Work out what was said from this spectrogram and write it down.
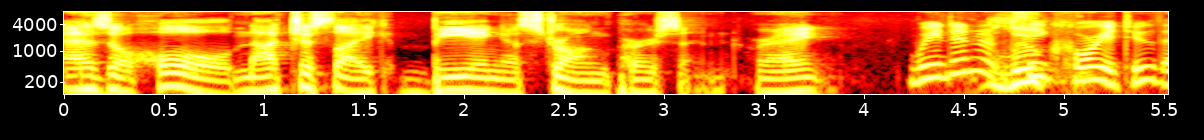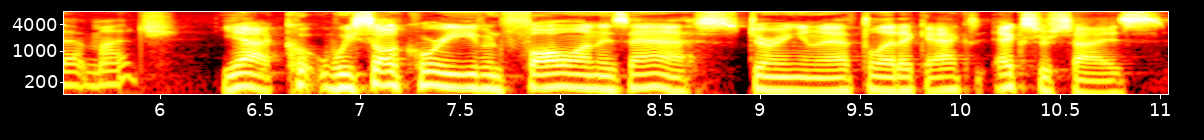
as a whole, not just like being a strong person, right? We didn't see Corey do that much. Yeah, we saw Corey even fall on his ass during an athletic ex- exercise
